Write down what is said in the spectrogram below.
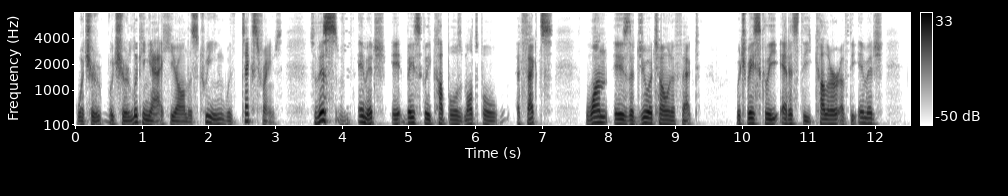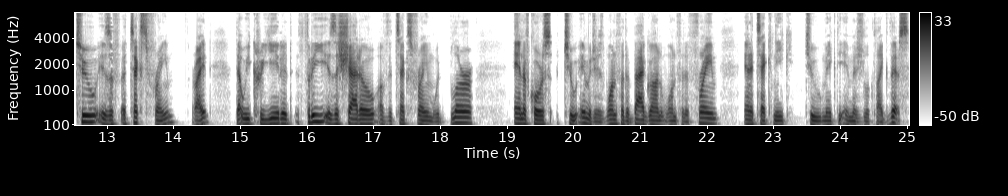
what you're what you're looking at here on the screen with text frames. So this image, it basically couples multiple effects. One is the duotone effect, which basically edits the color of the image. Two is a, a text frame, right, that we created. Three is a shadow of the text frame with blur. And of course, two images, one for the background, one for the frame, and a technique to make the image look like this.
